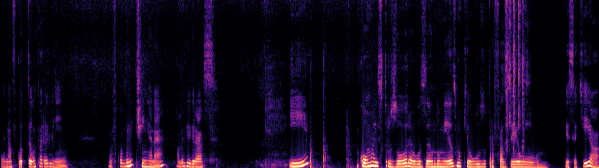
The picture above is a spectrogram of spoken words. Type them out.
Aí não ficou tão parelhinho. Mas ficou bonitinha, né? Olha que graça. E com a extrusora, usando o mesmo que eu uso pra fazer o... Esse aqui, ó,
